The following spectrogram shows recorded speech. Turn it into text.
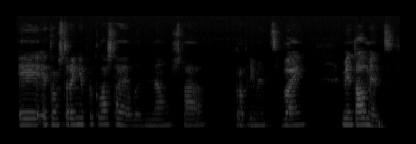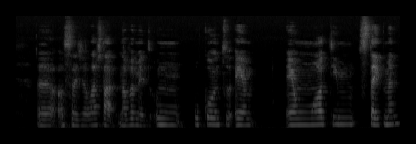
é, é tão estranha porque lá está, ela não está propriamente bem mentalmente. Ah, ou seja, lá está, novamente, um, o conto é, é um ótimo statement,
